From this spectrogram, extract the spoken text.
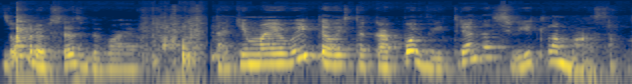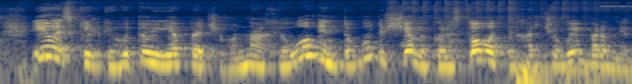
добре все збиваю. Такі має вийти ось така повітряна світла маса. І оскільки готую я печиво на Хеллоуін, то буду ще використовувати харчовий барвник.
